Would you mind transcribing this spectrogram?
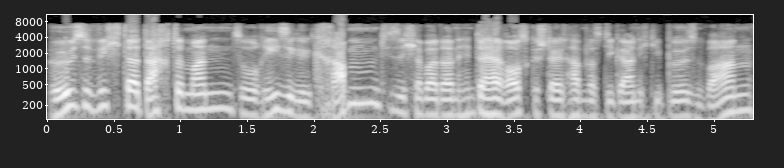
Bösewichter, dachte man, so riesige Krabben, die sich aber dann hinterher herausgestellt haben, dass die gar nicht die Bösen waren.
